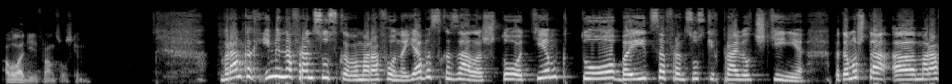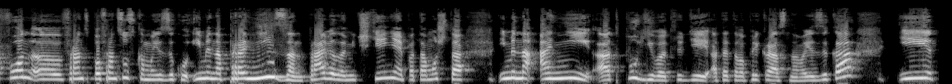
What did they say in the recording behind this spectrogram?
овладеть французским? В рамках именно французского марафона я бы сказала, что тем, кто боится французских правил чтения, потому что э, марафон э, франц, по французскому языку именно пронизан правилами чтения, потому что именно они отпугивают людей от этого прекрасного языка, и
